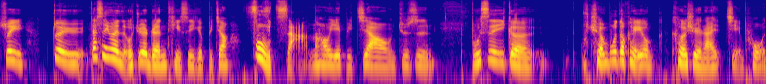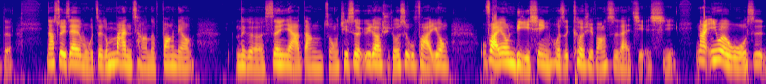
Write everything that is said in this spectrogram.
所以对于，但是因为我觉得人体是一个比较复杂，然后也比较就是不是一个全部都可以用科学来解剖的。那所以在我这个漫长的芳疗那个生涯当中，其实遇到许多是无法用。无法用理性或是科学方式来解析。那因为我是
